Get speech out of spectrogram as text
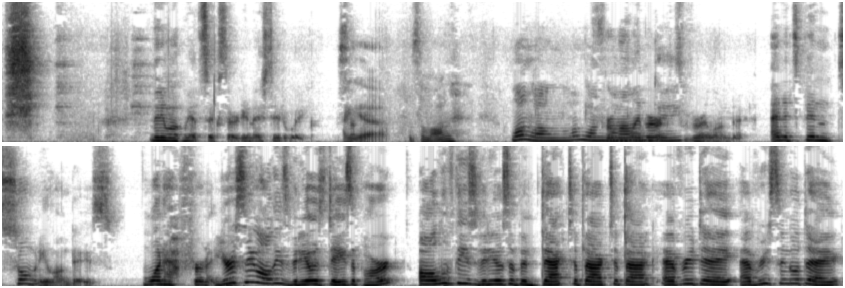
shh. Then he woke me at 6.30 and I stayed awake. So Yeah, uh, it's a long, long, long, long, long, for long, Molly long Burke, day. it's a very long day. And it's been so many long days. One after another. You're seeing all these videos days apart. All of these videos have been back to back to back every day, every single day.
